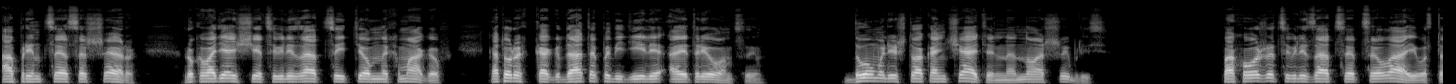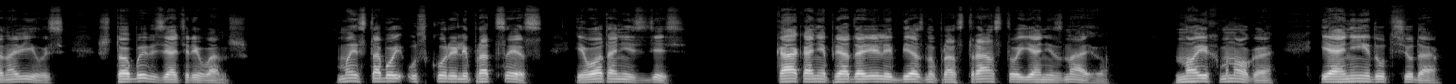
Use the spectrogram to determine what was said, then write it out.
а принцесса Шер, руководящая цивилизацией темных магов, которых когда-то победили аэтрионцы. Думали, что окончательно, но ошиблись. Похоже, цивилизация цела и восстановилась, чтобы взять реванш. Мы с тобой ускорили процесс, и вот они здесь. Как они преодолели бездну пространства, я не знаю. Но их много, и они идут сюда.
